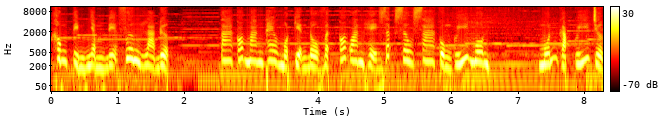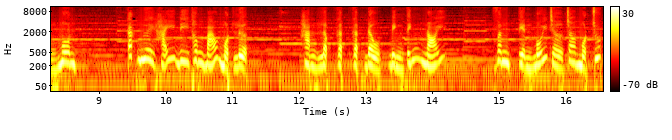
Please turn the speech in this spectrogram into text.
Không tìm nhầm địa phương là được ta có mang theo một kiện đồ vật có quan hệ rất sâu xa cùng quý môn. Muốn gặp quý trưởng môn, các ngươi hãy đi thông báo một lượt. Hàn lập gật gật đầu, bình tĩnh nói. Vâng tiền bối chờ cho một chút.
